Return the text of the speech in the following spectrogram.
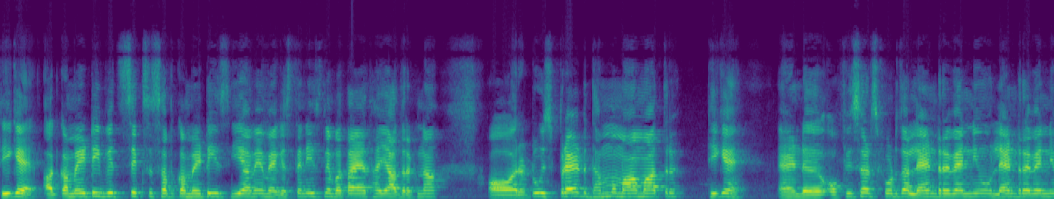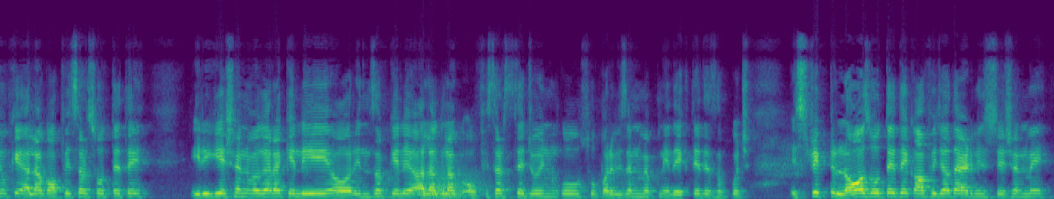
ठीक है? A committee with six sub committees ये हमें मैगस्तनीज ने बताया था, याद रखना। और टू स्प्रेड धम्म महामात्र, ठीक है? And officers for the land revenue land revenue के अलग ऑफिसर्स होते थे इरिगेशन वगैरह के लिए और इन सब के लिए अलग अलग ऑफिसर्स थे जो इनको सुपरविजन में अपने देखते थे सब कुछ। स्ट्रिक्ट लॉज होते थे काफ़ी ज़्यादा एडमिनिस्ट्रेशन में।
